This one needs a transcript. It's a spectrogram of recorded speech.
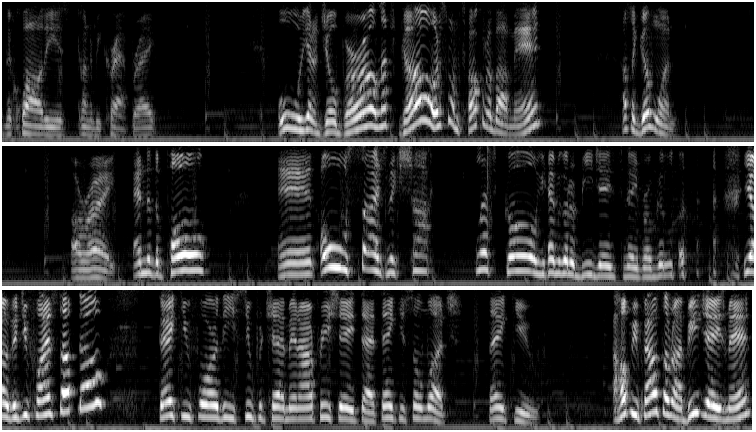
the quality is to be crap, right? Ooh, we got a Joe Burrow. Let's go. That's what I'm talking about, man. That's a good one. All right. End of the poll. And, oh, Seismic Shock. Let's go. You had me go to BJ's today, bro. Good luck. Yo, did you find stuff, though? Thank you for the super chat, man. I appreciate that. Thank you so much. Thank you. I hope you found something on BJ's, man.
